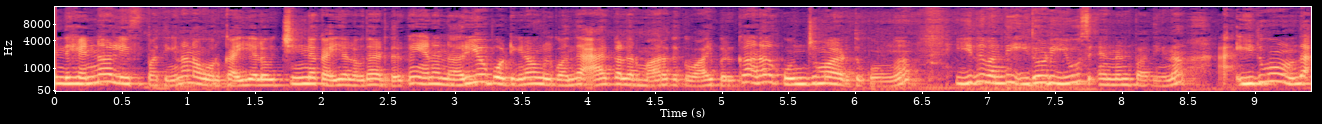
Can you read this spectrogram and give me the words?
இந்த ஹென்னா லீஃப் பார்த்தீங்கன்னா நான் ஒரு கையளவு சின்ன கையளவு தான் எடுத்திருக்கேன். ஏன்னா நிறைய போட்டிங்கன்னா உங்களுக்கு வந்து ஏர் கலர் மாறதுக்கு வாய்ப்பு இருக்கு. அதனால கொஞ்சமாக எடுத்துக்கோங்க. இது வந்து இதோட யூஸ் என்னன்னு பார்த்தீங்கன்னா இதுவும் வந்து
